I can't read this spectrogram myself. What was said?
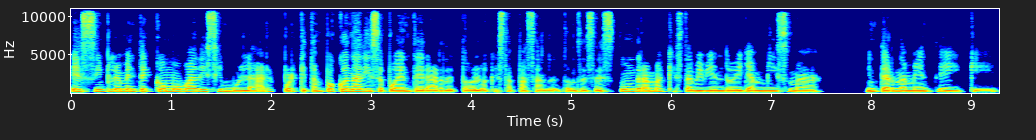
es simplemente cómo va a disimular, porque tampoco nadie se puede enterar de todo lo que está pasando, entonces es un drama que está viviendo ella misma internamente y que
